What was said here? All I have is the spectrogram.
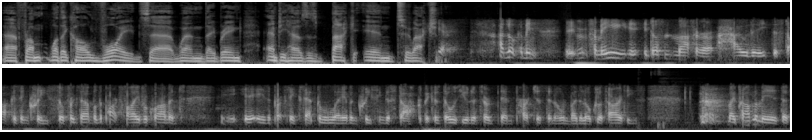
uh, from what they call voids uh, when they bring empty houses back into action. Yeah. And look, I mean, for me, it, it doesn't matter how the, the stock is increased. So, for example, the Part 5 requirement is a perfectly acceptable way of increasing the stock because those units are then purchased and owned by the local authorities. My problem is that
